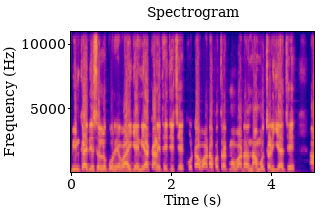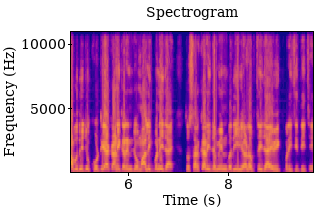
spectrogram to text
બિનકાયદેસર લોકો રહેવાઈ ગયા. એની આકારણી થઈ જાય છે. ખોટા વાડાપત્રકમાં વાડા નામો ચડી ગયા છે. આ બધી જો ખોટી આકારણી કરીને જો માલિક બની જાય, તો સરકારી જમીન બધી હડપ થઈ જાય એવી પરિસ્થિતિ છે.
